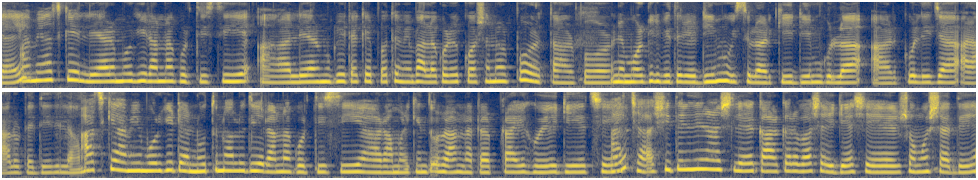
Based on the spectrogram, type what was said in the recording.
যায়। আমি আজকে লেয়ার মুরগি রান্না করতেছি। আর লেয়ার মুরগিটাকে প্রথমে ভালো করে কষানোর পর তারপর মানে মুরগির ভিতরে ডিম হয়েছিল আর কি, ডিমগুলা আর কলিজা আর আলুটা দিয়ে দিলাম। আজকে আমি মুরগিটা নতুন আলু দিয়ে রান্না করতেছি, আর আমার কিন্তু রান্নাটা প্রায় হয়ে গিয়েছে। আচ্ছা শীতের দিন আসলে কার কার বাসায় গ্যাসের সমস্যা দেয়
